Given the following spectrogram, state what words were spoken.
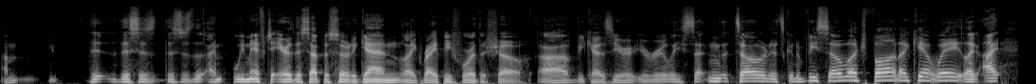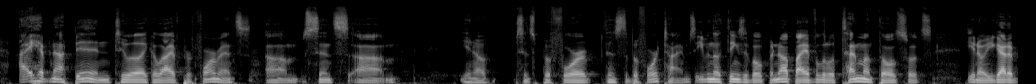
Um, this is this is the, we may have to air this episode again like right before the show uh, because you're you're really setting the tone. It's going to be so much fun. I can't wait. Like I I have not been to a, like a live performance um, since um, you know since before since the before times. Even though things have opened up, I have a little ten month old, so it's you know you got to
